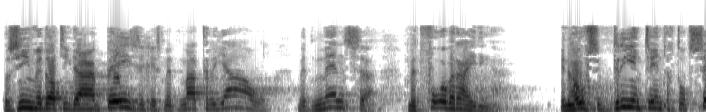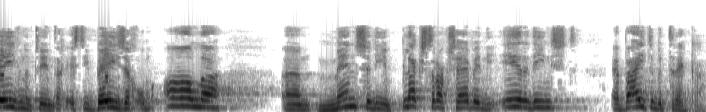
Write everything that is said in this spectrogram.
dan zien we dat hij daar bezig is met materiaal, met mensen, met voorbereidingen. In hoofdstuk 23 tot 27 is hij bezig om alle um, mensen die een plek straks hebben in die eredienst erbij te betrekken.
